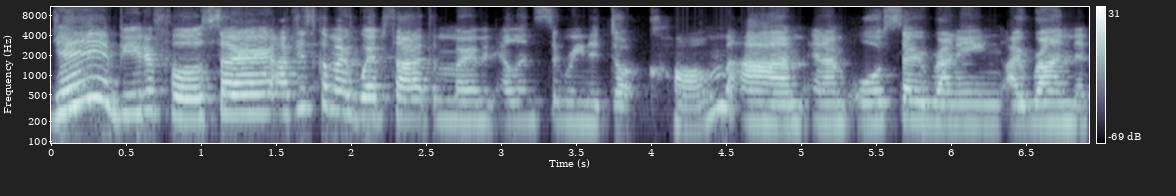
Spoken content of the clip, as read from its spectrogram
Yeah, beautiful. So I've just got my website at the moment, ellenserena.com. Um, and I'm also running, I run an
